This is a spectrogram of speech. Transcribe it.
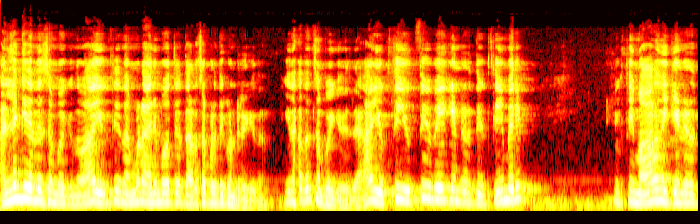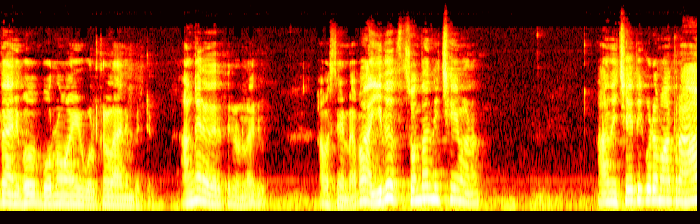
അല്ലെങ്കിൽ എന്ത് സംഭവിക്കുന്നു? ആ യുക്തി നമ്മുടെ അനുഭവത്തെ തടസ്സപ്പെടുത്തിക്കൊണ്ടിരിക്കുന്നു. ഇതതും സംഭവിക്കുന്നില്ല. ആ യുക്തി യുക്തി ഉപയോഗിക്കേണ്ടടുത്ത് യുക്തിയും വരും. യുക്തി മാറി നിൽക്കേണ്ടടുത്ത് അനുഭവം പൂർണമായും ഉൾക്കൊള്ളാനും പറ്റും. അങ്ങനെ തരത്തിലുള്ള ഒരു അവസ്ഥയുണ്ട്. അപ്പോൾ ഇത് സ്വന്തം നിശ്ചയമാണ്. ആ നിശ്ചയത്തിൽ കൂടെ മാത്രം ആ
